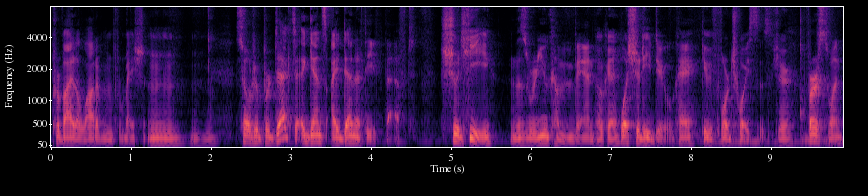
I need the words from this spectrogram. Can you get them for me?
provide a lot of information. Mm-hmm, mm-hmm. So to protect against identity theft, should he, and this is where you come in, Van. Okay. What should he do? Okay. Give you four choices. Sure. First one,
